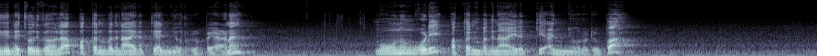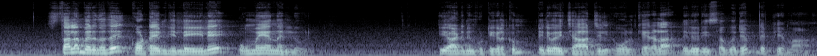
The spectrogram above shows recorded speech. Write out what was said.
ഇതിന്റെ ചോദിക്കുന്ന വില പത്തൊൻപതിനായിരത്തി അഞ്ഞൂറ് രൂപയാണ്. മൂന്നും കൂടി പത്തൊൻപതിനായിരത്തി അഞ്ഞൂറ് രൂപ. സ്ഥലം വരുന്നത് കോട്ടയം ജില്ലയിലെ ഉമയനല്ലൂർ. ഈ ആടിനും കുട്ടികൾക്കും ഡെലിവറി ചാർജിൽ ഓൾ കേരള ഡെലിവറി സൗകര്യം ലഭ്യമാണ്.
